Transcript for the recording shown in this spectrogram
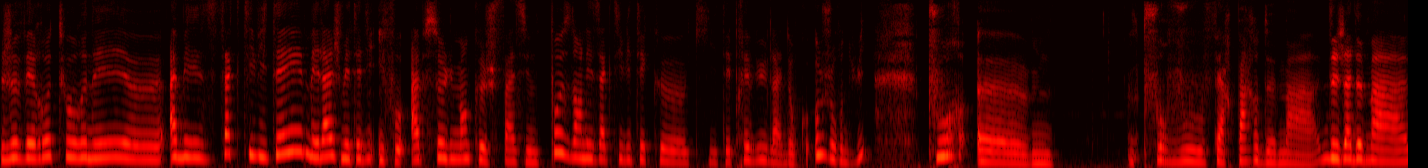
Je vais retourner à mes activités, mais là, je m'étais dit, il faut absolument que je fasse une pause dans les activités qui étaient prévues là, donc aujourd'hui, pour pour vous faire part de ma déjà de ma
